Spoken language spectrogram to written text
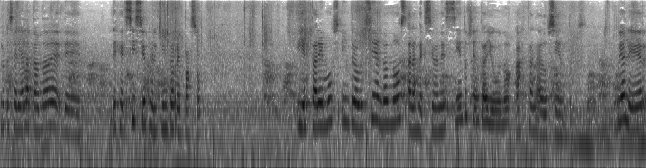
lo que sería la tanda de ejercicios del quinto repaso y estaremos introduciéndonos a las lecciones 181 hasta la 200. Voy a leer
